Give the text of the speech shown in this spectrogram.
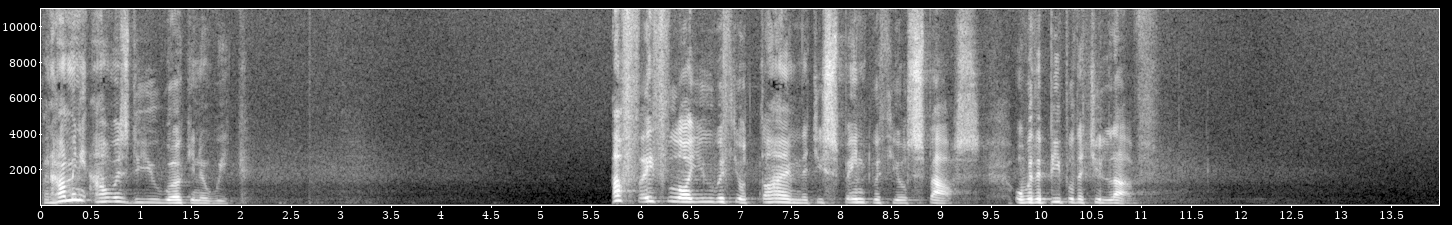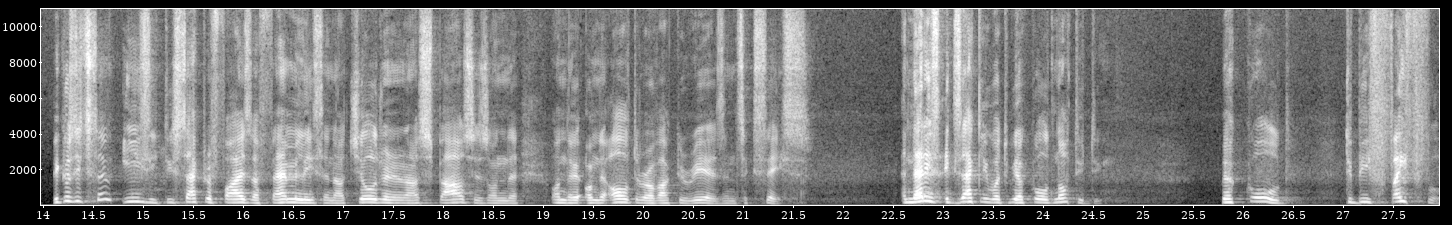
But how many hours do you work in a week? How faithful are you with your time that you spend with your spouse or with the people that you love? Because it's so easy to sacrifice our families and our children and our spouses on the, on the, on the altar of our careers and success. And that is exactly what we are called not to do. We are called to be faithful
